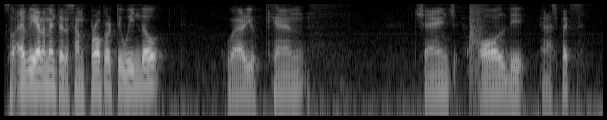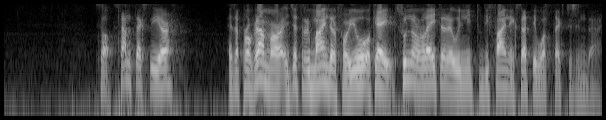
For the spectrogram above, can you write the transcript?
So every element has some property window where you can change all the aspects. So some text here. As a programmer it's just a reminder for you okay sooner or later I will need to define exactly what text is in there.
